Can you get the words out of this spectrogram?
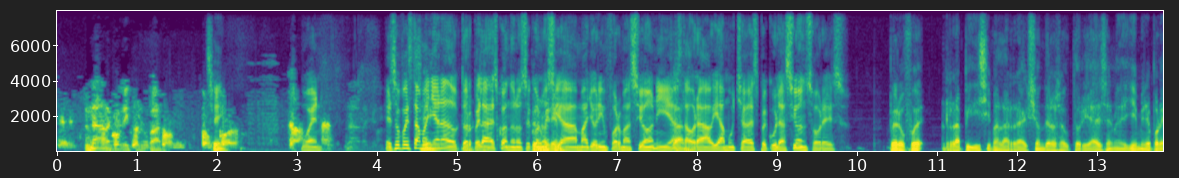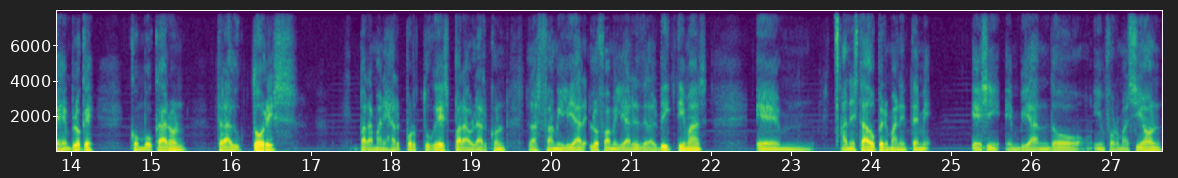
eh nada que disculpar. sí. bueno, eso fue esta mañana, doctor Peláez, cuando no se conocía mayor información y hasta ahora había mucha especulación sobre eso. Pero fue rapidísima la reacción de las autoridades en Medellín. Mire, por ejemplo, que convocaron traductores para manejar portugués, para hablar con las familiares, los familiares de las víctimas. Em, han estado permanentemente eh, sí, enviando información,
